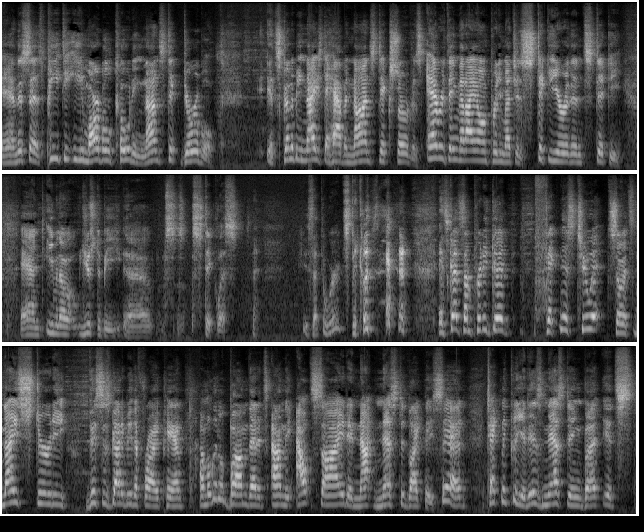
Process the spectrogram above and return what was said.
And this says PTE marble coating, non-stick durable. It's going to be nice to have a non-stick surface. Everything that I own pretty much is stickier than sticky. And even though it used to be uh, stickless. Is that the word? Stickless? it's got some pretty good thickness to it. So it's nice, sturdy. This has got to be the fry pan. I'm a little bummed that it's on the outside and not nested like they said. Technically it is nesting, but it's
